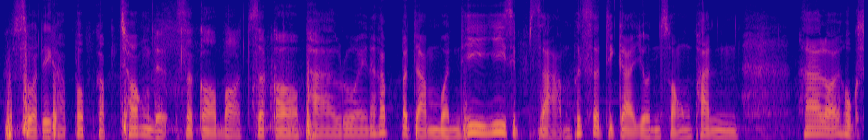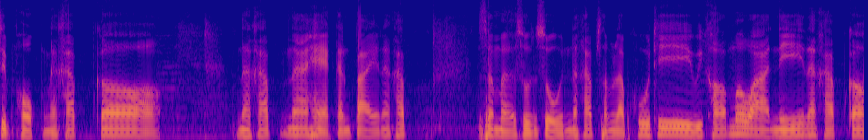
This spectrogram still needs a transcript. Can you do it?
สวัสดีครับ พบกับช่อง The Scoreboard สกอร์พารวยนะครับ ประจำวันที่ 23 พฤศจิกายน 2566 นะครับ ก็นะครับหน้าแหกกันไปนะครับ เสมอ 0-0 นะครับสำหรับคู่ที่วิเคราะห์เมื่อวานนี้นะครับ ก็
